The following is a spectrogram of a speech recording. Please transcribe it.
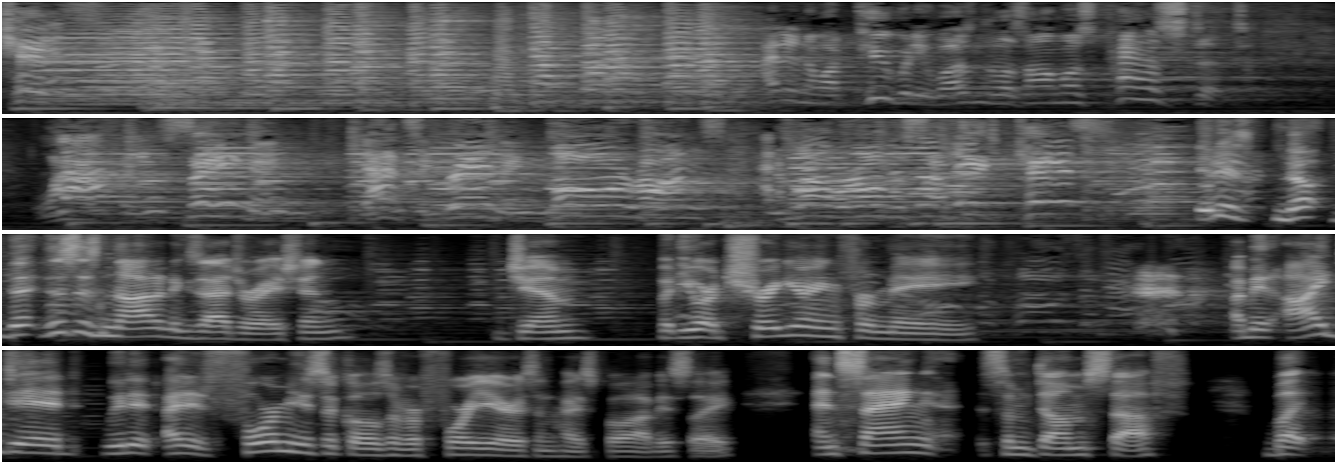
Kids! I didn't know what puberty was until I was almost past it. Laughing, singing, dancing, grinning, morons. And while we're on the subject, kids. It is no, th- this is not an exaggeration, Jim, but you are triggering for me. I mean, I did, we did, I did four musicals over four years in high school, obviously and sang some dumb stuff but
